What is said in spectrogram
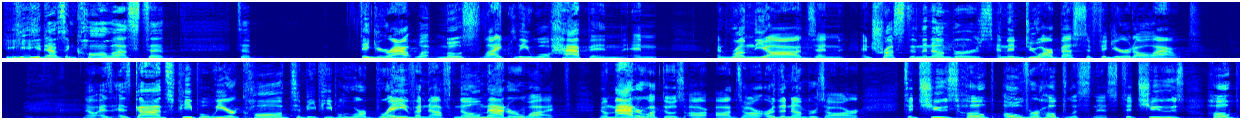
He, he doesn't call us to, to figure out what most likely will happen and, and run the odds and, and trust in the numbers and then do our best to figure it all out. Now, as, as God's people, we are called to be people who are brave enough, no matter what, no matter what those odds are or the numbers are, to choose hope over hopelessness, to choose hope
